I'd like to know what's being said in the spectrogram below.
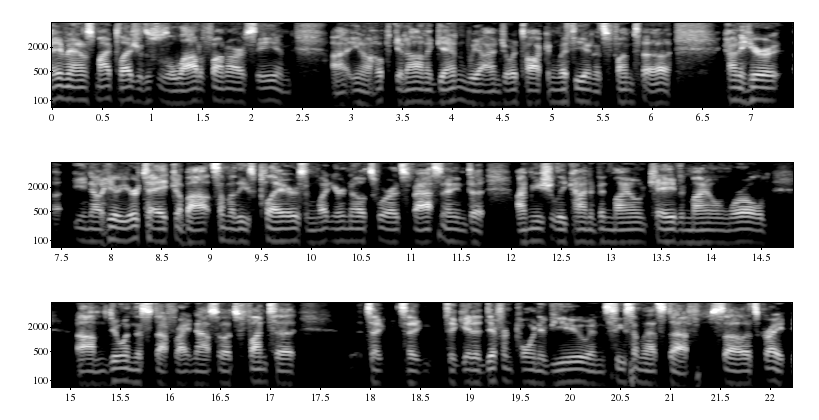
Hey man, it's my pleasure. This was a lot of fun, RC, and uh, you know, hope to get on again. We I enjoyed talking with you, and it's fun to uh, kind of hear uh, you know hear your take about some of these players and what your notes were. It's fascinating to. I'm usually kind of in my own cave in my own world, um, doing this stuff right now, so it's fun to to to to get a different point of view and see some of that stuff. So it's great.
